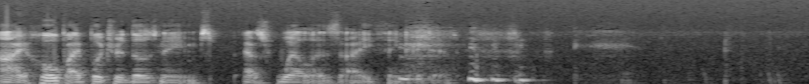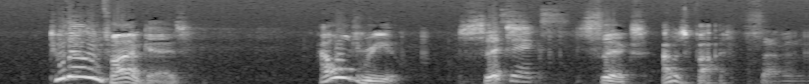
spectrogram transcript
I hope I butchered those names as well as I think I did. 2005, guys. How old were you? Six? Six. Six. I was five. Seven.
